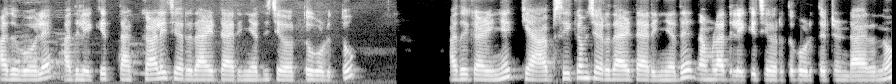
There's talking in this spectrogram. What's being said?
അതുപോലെ അതിലേക്ക് തക്കാളി ചെറുതായിട്ട് അരിഞ്ഞത് ചേർത്ത് കൊടുത്തു. അത് കഴിഞ്ഞ് ക്യാപ്സിക്കം ചെറുതായിട്ട് അരിഞ്ഞത് നമ്മൾ അതിലേക്ക് ചേർത്ത് കൊടുത്തിട്ടുണ്ടായിരുന്നു.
